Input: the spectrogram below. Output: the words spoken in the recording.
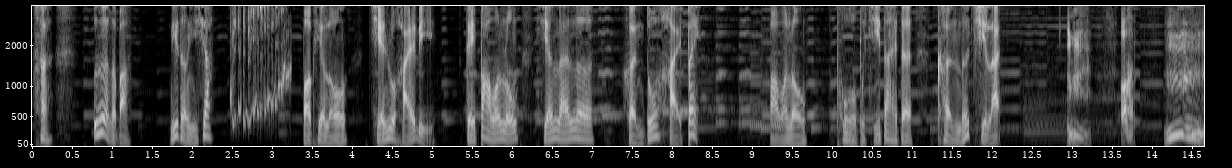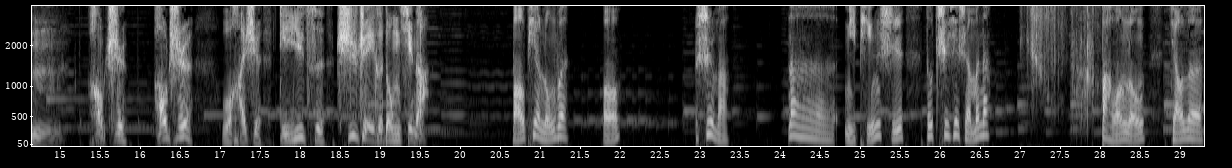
哈，饿了吧？你等一下。”薄片龙潜入海里，给霸王龙衔来了很多海贝。霸王龙。迫不及待的啃了起来，嗯啊嗯，好吃好吃，我还是第一次吃这个东西呢。薄片龙问：“哦，是吗？那你平时都吃些什么呢？”霸王龙嚼了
